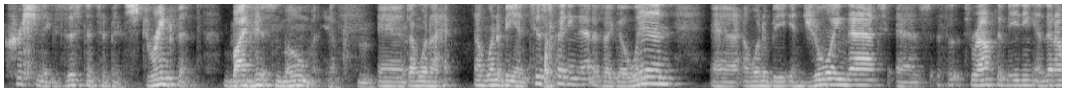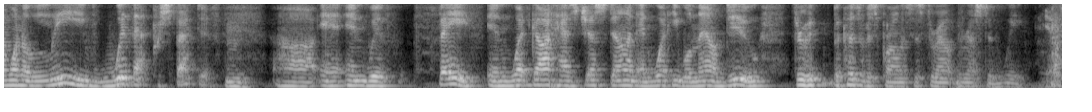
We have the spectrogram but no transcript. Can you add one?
Christian existence have been strengthened by mm-hmm. this moment, yep. mm-hmm. and I want to I want to be anticipating that as I go in, and I want to be enjoying that as th- throughout the meeting, and then I want to leave with that perspective, mm. uh, and, and with faith in what God has just done and what He will now do through because of His promises throughout the rest of the week. Yeah.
